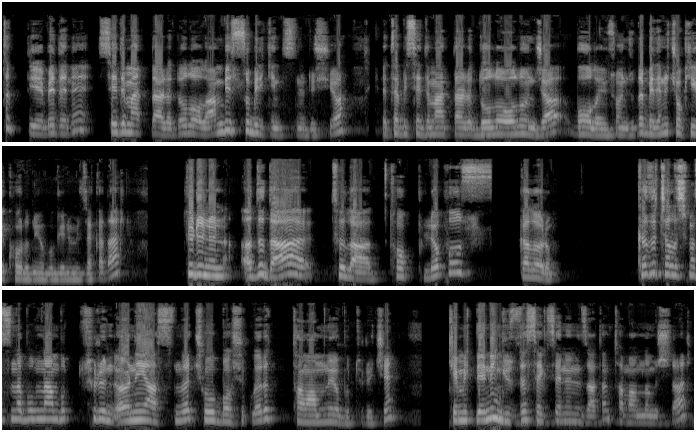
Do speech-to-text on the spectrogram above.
Tık diye bedeni sedimentlerle dolu olan bir su birikintisine düşüyor. E tabi sedimentlerle dolu olunca bu olayın sonucunda bedeni çok iyi korunuyor bugünümüze kadar. Türünün adı da Thlatoplopus galorum. Kazı çalışmasında bulunan bu türün örneği aslında çoğu boşlukları tamamlıyor bu tür için. Kemiklerinin %80'ini zaten tamamlamışlar.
